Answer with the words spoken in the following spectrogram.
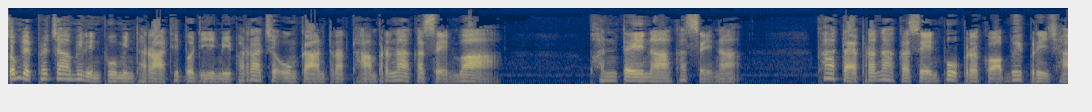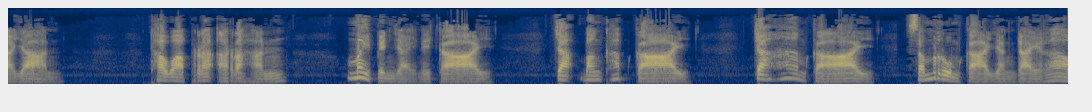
สมเด็จพระเจ้ามิลินภูมินทราธิบดีมีพระราชองค์การตรัสถามพระนาคเษนว่า พันเตนาคเสนะข้าแต่พระนาคเษนผู้ประกอบด้วยปรีชาญาณถ้าว่าพระอรหันต์ไม่เป็นใหญ่ในกาย จะบังคับกาย จะห้ามกาย สำรวมกายอย่างใดเล่า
